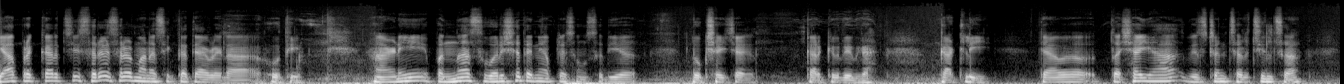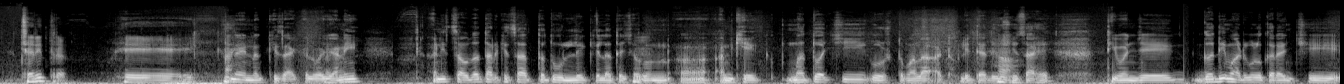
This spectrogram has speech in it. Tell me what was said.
या प्रकारची सरळ सरळ मानसिकता त्यावेळेला होती. आणि पन्नास वर्ष त्यांनी आपल्या संसदीय लोकशाहीच्या कारकिर्दीत गा गाठली. त्या तशा ह्या विन्स्टन चर्चिलचा चरित्र हे नक्कीच ऐकायला पाहिजे. आणि आणि चौदा तारखेचा आता तू उल्लेख केला त्याच्यावरून आणखी एक महत्वाची गोष्ट मला आठवली त्या दिवशीच आहे. ती म्हणजे गदी माडगुळकरांची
